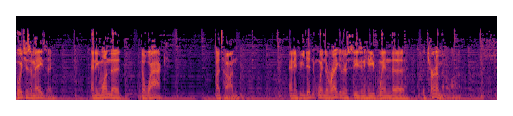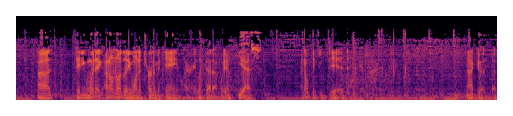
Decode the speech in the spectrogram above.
which is amazing. And he won the, the WAC a ton. And if he didn't win the regular season, he'd win the, the tournament a lot. Uh, did he win a? I don't know that he won a tournament game, Larry. Look that up, will you? Yes. I don't think he did. Not good, but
